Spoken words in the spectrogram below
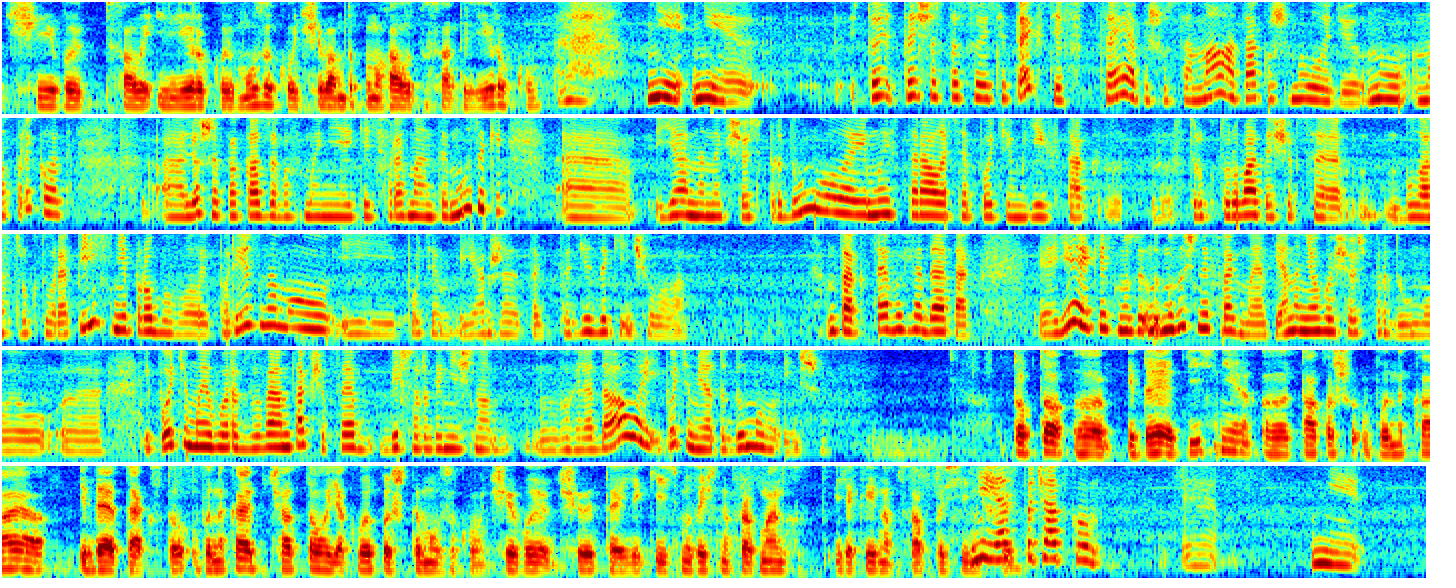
Чи ви писали і лірику, і музику, чи вам допомагали писати лірику? Ні, ні. Те, що стосується текстів, це я пишу сама, а також мелодію. Ну, наприклад, Льоша показував мені якісь фрагменти музики, е, я на них щось придумувала, і ми старалися потім їх так структурувати, щоб це була структура пісні, пробували по-різному, і потім я вже так тоді закінчувала. Ну так, це виглядає так. Е, Є якийсь музичний фрагмент, я на нього щось придумую, е, і потім ми його розвиваємо так, щоб це більш органічно виглядало, і потім я додумую інше. Тобто е, ідея пісні е, також виникає, ідея тексту виникає під час того, як ви пишете музику. Чи ви чуєте якийсь музичний фрагмент, який написав хтось інший? Ні, я спочатку. Е, ні,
